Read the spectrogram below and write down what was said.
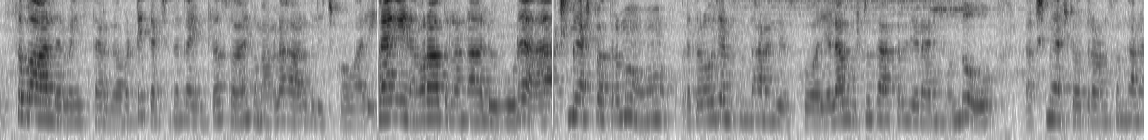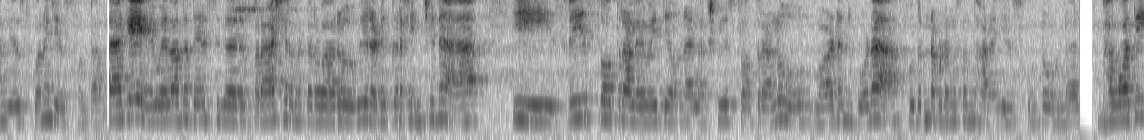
ఉత్సవాలు నిర్వహిస్తారు కాబట్టి ఖచ్చితంగా ఇంట్లో స్వామికి మంగళహారతులు ఇచ్చుకోవాలి. అలాగే నవరాత్రుల నాళ్ళు కూడా లక్ష్మీ అష్టోత్తరము ప్రతిరోజు అనుసంధానం చేసుకోవాలి. ఎలా విష్ణు శాస్త్రం చేయడానికి ముందు లక్ష్మీ అష్టోత్తరం అనుసంధానం చేసుకొని చేసుకుంటాం. అలాగే వేదాంత దేశి గారు పరాశర భట్టర్ వారు వీరు అనుగ్రహించిన ఈ స్త్రీ స్తోత్రాలు ఏవైతే ఉన్నాయో లక్ష్మీ స్తోత్రాలు వాటిని కూడా కుదిరినప్పుడు అనుసంధానం చేసుకుంటూ ఉండాలి. భగవతి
